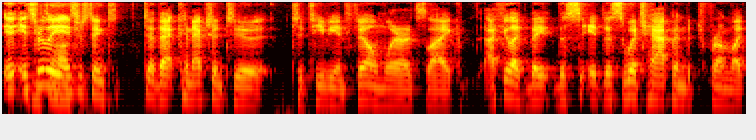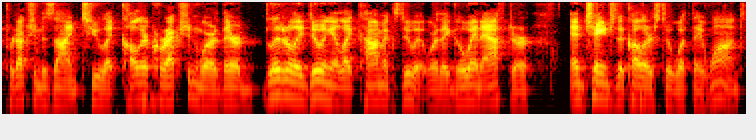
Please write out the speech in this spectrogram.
It, it's really awesome. interesting to, to, that connection to to TV and film, where it's like I feel like they the it, the switch happened from like production design to like color correction, where they're literally doing it like comics do it, where they go in after and change the colors to what they want.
